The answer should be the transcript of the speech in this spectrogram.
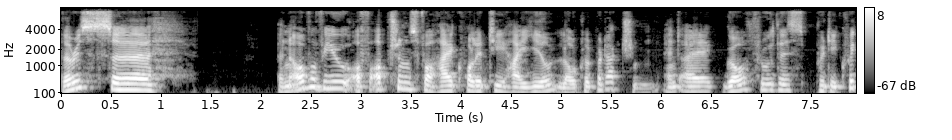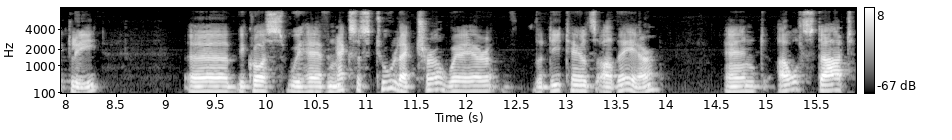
There is uh, an overview of options for high quality, high yield local production. And I go through this pretty quickly uh, because we have Nexus 2 lecture where the details are there. And I will start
